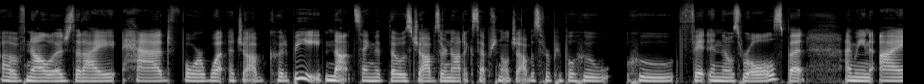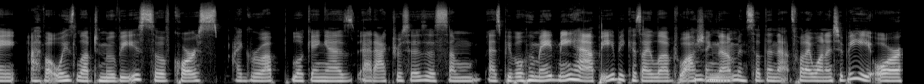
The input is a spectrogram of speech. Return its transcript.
of knowledge that I had for what a job could be. Not saying that those jobs are not exceptional jobs for people who who fit in those roles, but I mean, I I've always loved movies, so of course I grew up looking as at actresses as some as people who made me happy because I loved watching mm-hmm. them, and so then that's what I wanted to be. Or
